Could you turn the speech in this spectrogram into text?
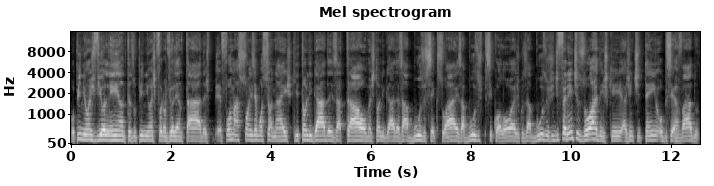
opiniões violentas, opiniões que foram violentadas, eh, formações emocionais que estão ligadas a traumas, estão ligadas a abusos sexuais, abusos psicológicos, abusos de diferentes ordens que a gente tem observado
